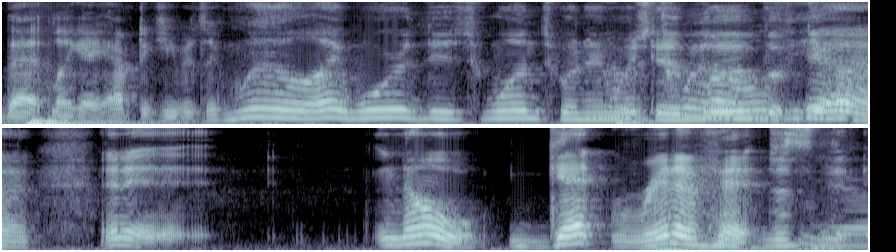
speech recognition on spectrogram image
that like I have to keep it. It's like, well, I wore this once when I, I went to 12, the, yeah. yeah. and it, no, get rid of it. Just yeah.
